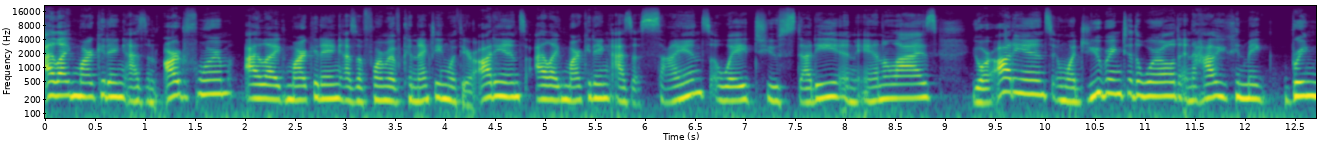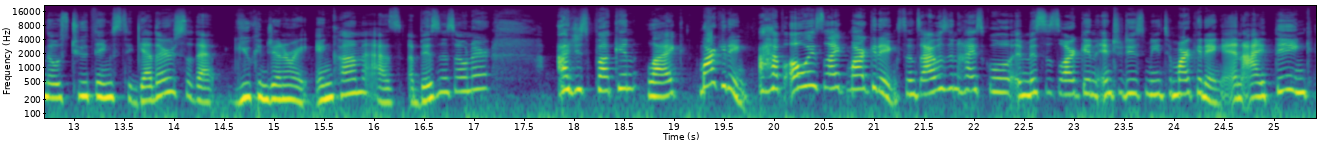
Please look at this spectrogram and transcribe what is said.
I like marketing as an art form. I like marketing as a form of connecting with your audience. I like marketing as a science, a way to study and analyze your audience and what you bring to the world and how you can make bring those two things together so that you can generate income as a business owner. I just fucking like marketing. I have always liked marketing since I was in high school and Mrs. Larkin introduced me to marketing. And I think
